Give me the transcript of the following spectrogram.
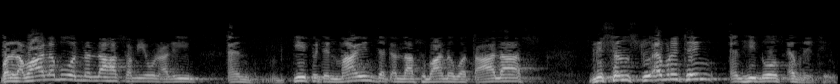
وَعْلَمُوا أَنَّ اللَّهَ سَمِيعٌ عَلِيمٌ And keep it in mind that Allah subhanahu wa ta'ala listens to everything and He knows everything.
